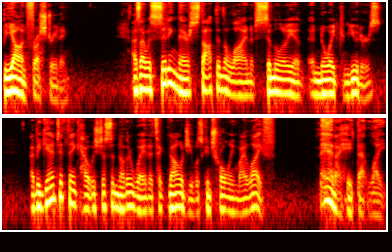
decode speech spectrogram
Beyond frustrating. As I was sitting there, stopped in the line of similarly annoyed commuters, I began to think how it was just another way that technology was controlling my life. Man, I hate that light.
